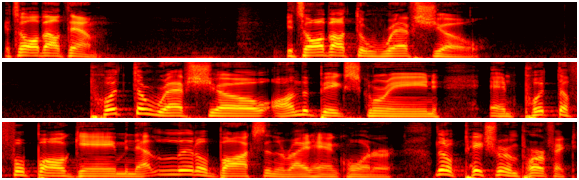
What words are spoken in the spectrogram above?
It's all about them. It's all about the ref show. Put the ref show on the big screen and put the football game in that little box in the right hand corner. Little picture imperfect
